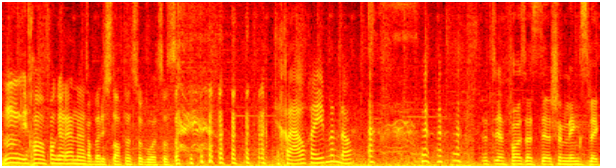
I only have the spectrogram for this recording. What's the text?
Hm, Ich kann anfangen rennen, aber es läuft nicht so gut sozusagen. Ich rauche immer noch. Der Vorsatz, der ist schon längst weg.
